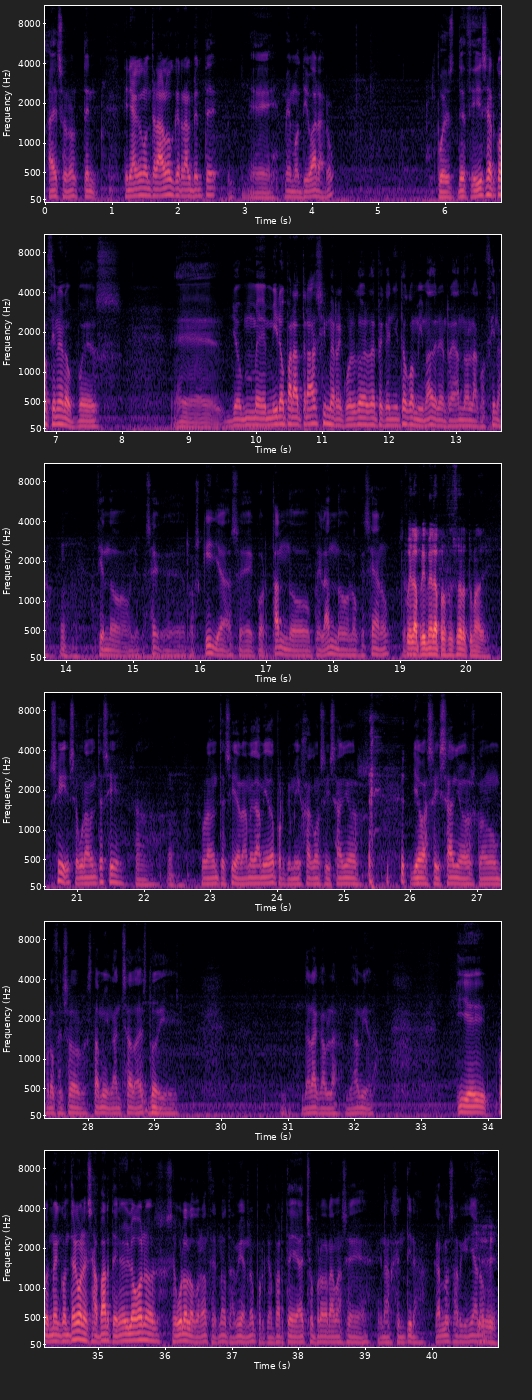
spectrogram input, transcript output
a eso, ¿no? Ten- tenía que encontrar algo que realmente eh, me motivara, ¿no? Pues decidí ser cocinero, pues eh, yo me miro para atrás y me recuerdo desde pequeñito con mi madre enredando en la cocina, haciendo, yo qué sé, eh, rosquillas, eh, cortando, pelando, lo que sea, ¿no? O sea, Fue la primera profesora tu madre. Sí, seguramente sí. o sea, Seguramente sí. Ahora me da miedo porque mi hija con seis años lleva seis años con un profesor, está muy enganchada a esto y dará que hablar, me da miedo. Y pues me encontré con esa parte, ¿no? Y luego nos, seguro lo conoces, ¿no? También, ¿no? Porque aparte ha hecho programas eh, en Argentina. Carlos Arguiñano. Sí.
